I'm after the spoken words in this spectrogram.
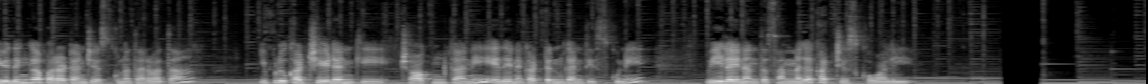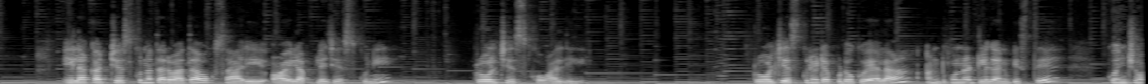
ఈ విధంగా పరాటాను చేసుకున్న తర్వాత ఇప్పుడు కట్ చేయడానికి చాకుని కానీ ఏదైనా కట్టను కానీ తీసుకుని వీలైనంత సన్నగా కట్ చేసుకోవాలి. ఇలా కట్ చేసుకున్న తర్వాత ఒకసారి ఆయిల్ అప్లై చేసుకుని రోల్ చేసుకోవాలి. రోల్ చేసుకునేటప్పుడు ఒకవేళ అంటుకున్నట్లుగా అనిపిస్తే కొంచెం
